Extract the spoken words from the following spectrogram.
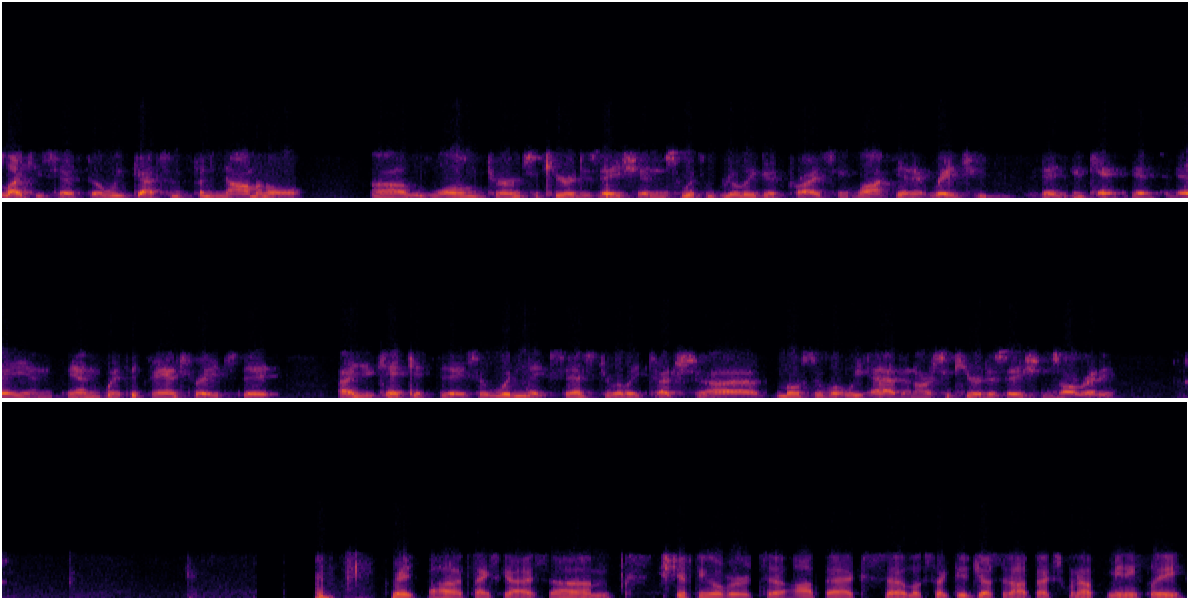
like you said, Phil, we've got some phenomenal Uh, long-term securitizations with really good pricing locked in at rates that you can't get today and with advanced rates that uh, you can't get today. So it wouldn't make sense to really touch uh, most of what we have in our securitizations already. Great. Thanks, guys. Um, shifting over to OpEx, looks like the adjusted OpEx went up meaningfully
